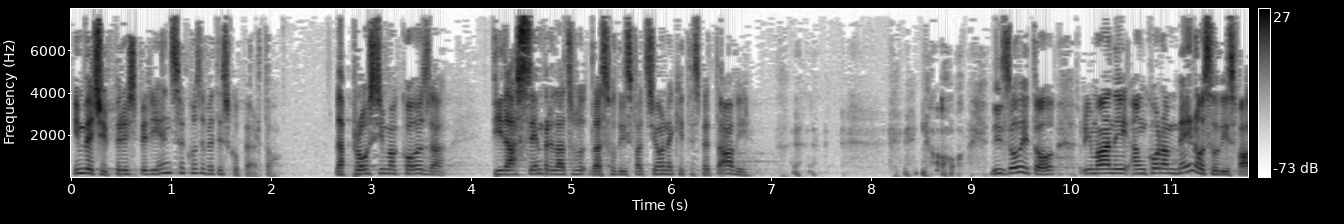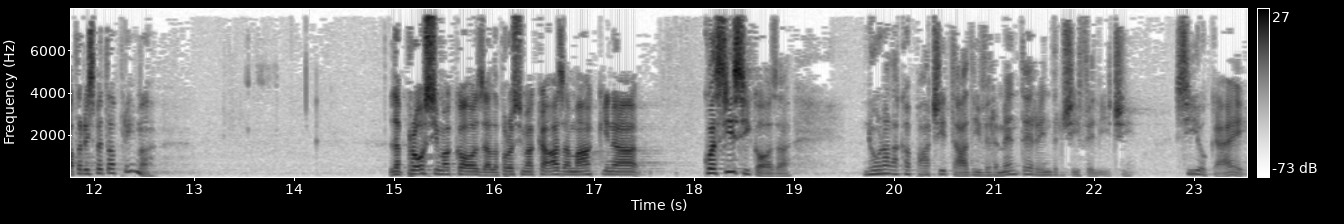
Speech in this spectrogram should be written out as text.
Invece per esperienza cosa avete scoperto? La prossima cosa ti dà sempre la, la soddisfazione che ti aspettavi? no, di solito rimani ancora meno soddisfatto rispetto a prima. La prossima cosa, la prossima casa, macchina, qualsiasi cosa, non ha la capacità di veramente renderci felici. Sì, ok,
